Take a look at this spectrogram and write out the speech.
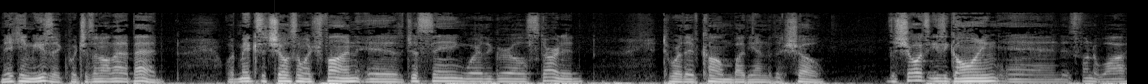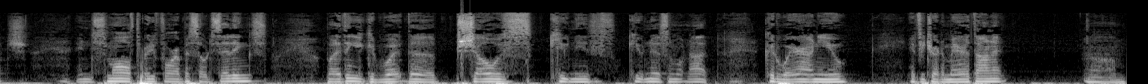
making music, which isn't all that bad. What makes the show so much fun is just seeing where the girls started to where they've come by the end of the show. The show is easygoing and is fun to watch in small 34 episode sittings, but I think you could wear the show's cuteness, cuteness and whatnot could wear on you if you try to marathon it. Um,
